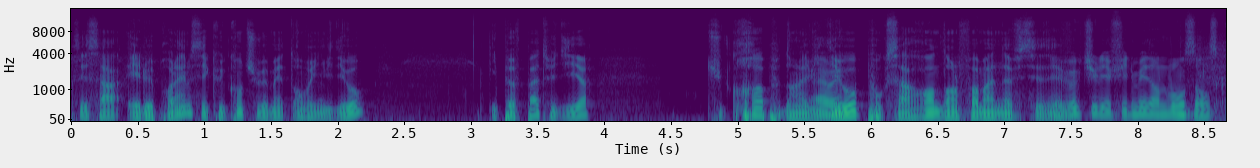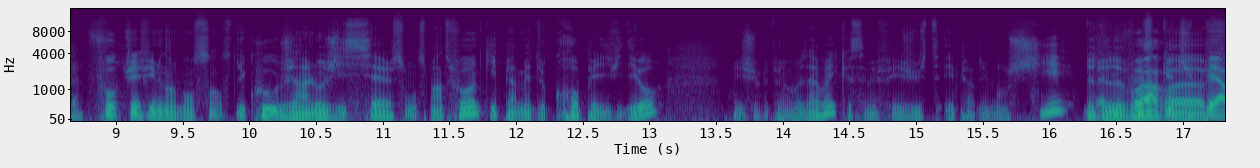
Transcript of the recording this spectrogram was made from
C'est ça. Et le problème c'est que quand tu veux mettre envoyer une vidéo, ils peuvent pas te dire tu croppes dans la Ah vidéo pour que ça rentre dans le format 9 16 Il veut que tu les filmes dans le bon sens, quoi. faut que tu les filmes dans le bon sens. Du coup, j'ai un logiciel sur mon smartphone qui permet de cropper les vidéos. Mais je dois vous avouer que ça me fait juste éperdument chier de Bah, devoir parce que euh, tu perds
